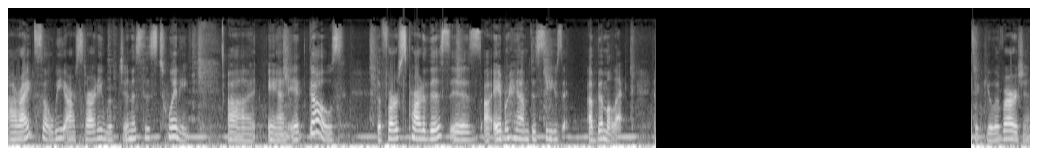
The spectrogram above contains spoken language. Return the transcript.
All right, so we are starting with Genesis 20, uh, and it goes. The first part of this is uh, Abraham deceives Abimelech. particular version.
